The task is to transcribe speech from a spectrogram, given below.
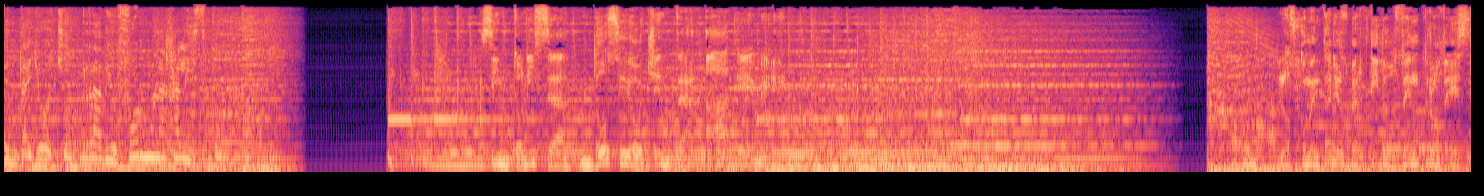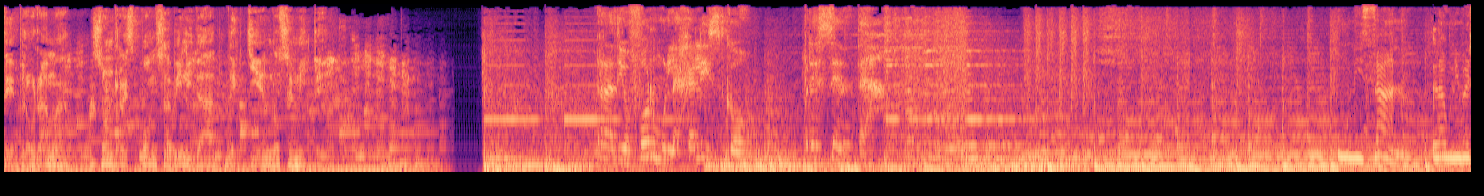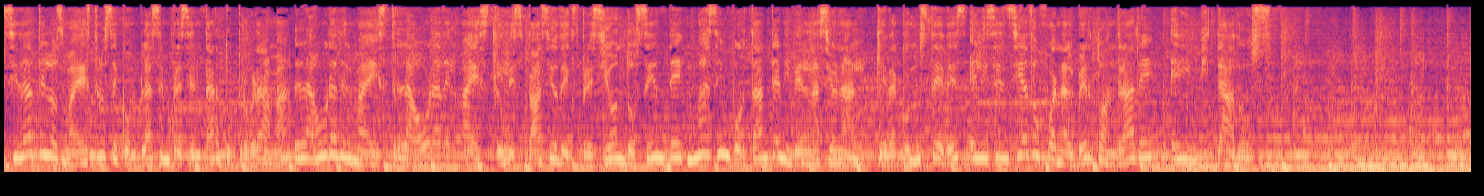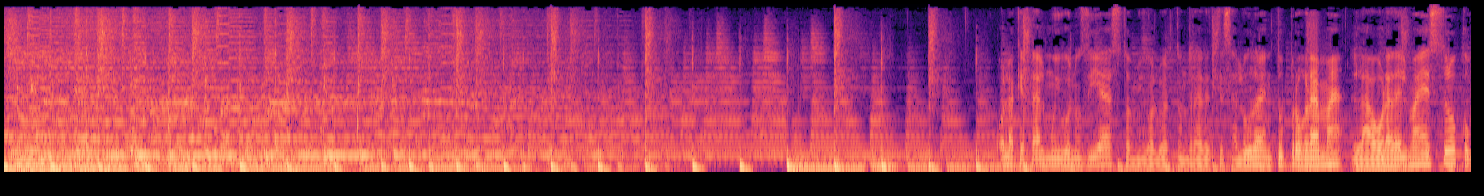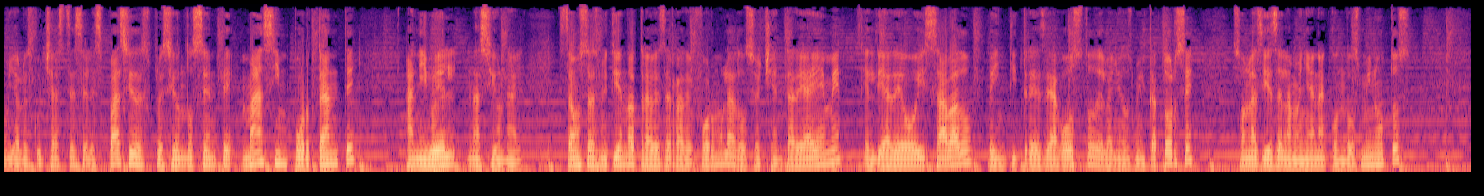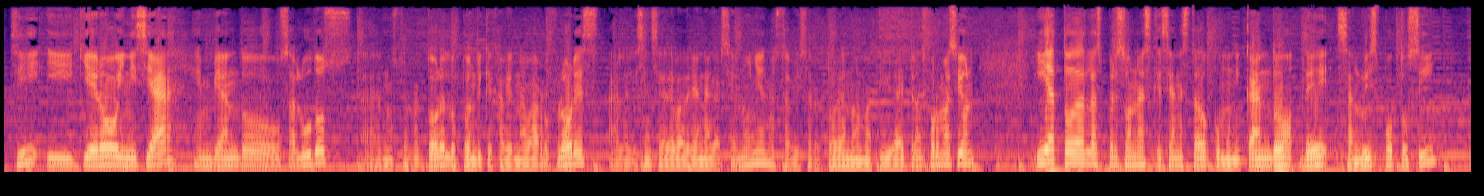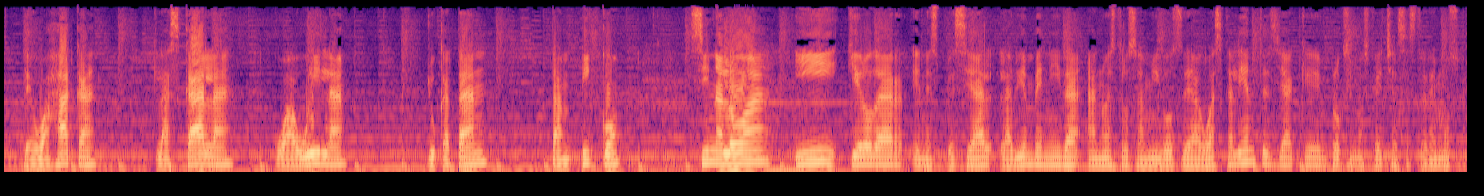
38, Radio Fórmula Jalisco. Sintoniza 1280 AM. Los comentarios vertidos dentro de este programa son responsabilidad de quien los emite. Radio Fórmula Jalisco presenta. Universidad de los Maestros se complace en presentar tu programa La Hora del Maestro. La Hora del Maestro. El espacio de expresión docente más importante a nivel nacional. Queda con ustedes el licenciado Juan Alberto Andrade e invitados. Hola, ¿qué tal? Muy buenos días. Tu amigo Alberto Andrade te saluda en tu programa La Hora del Maestro. Como ya lo escuchaste, es el espacio de expresión docente más importante a nivel nacional. Estamos transmitiendo a través de Radio Fórmula 1280 de AM. El día de hoy, sábado 23 de agosto del año 2014. Son las 10 de la mañana con 2 minutos. Sí, y quiero iniciar enviando saludos a nuestro rector, el doctor Enrique Javier Navarro Flores, a la licenciada Adriana García Núñez, nuestra vicerrectora de Normatividad y Transformación, y a todas las personas que se han estado comunicando de San Luis Potosí, de Oaxaca, Tlaxcala, Coahuila, Yucatán, Tampico, Sinaloa y quiero dar en especial la bienvenida a nuestros amigos de Aguascalientes, ya que en próximas fechas estaremos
